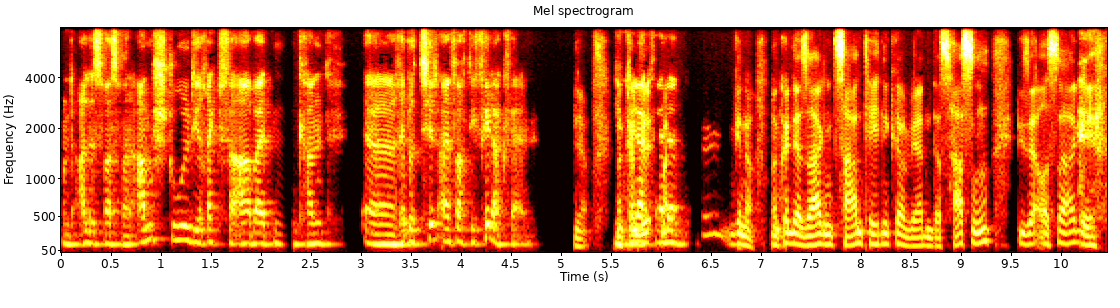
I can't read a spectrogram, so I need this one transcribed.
Und alles, was man am Stuhl direkt verarbeiten kann, äh, reduziert einfach die Fehlerquellen. Ja, man kann, ja, man, genau. Man könnte ja sagen, Zahntechniker werden das hassen, diese Aussage.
